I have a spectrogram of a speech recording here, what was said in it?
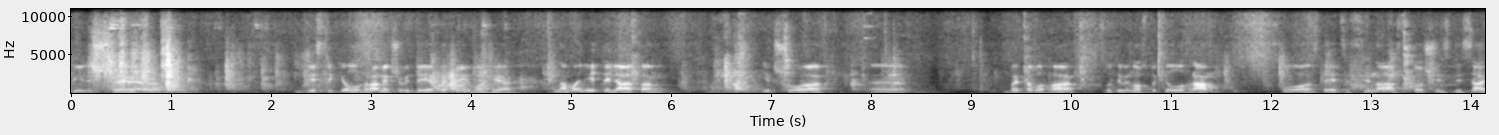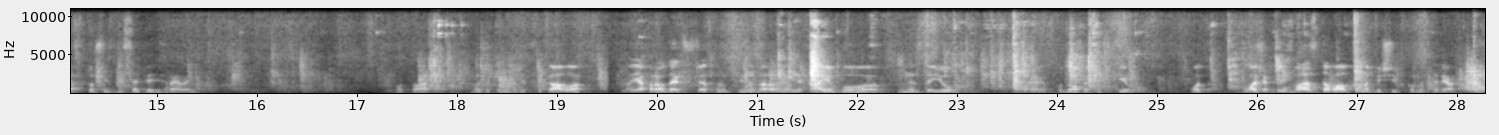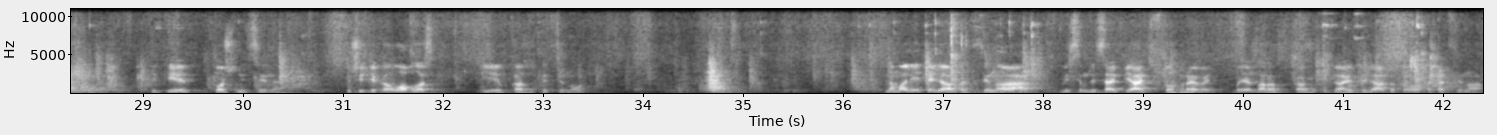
більше 200 кг, якщо він дає битої ваги. На малі телята, якщо е, бита вага до 90 кг, то здається ціна 160-165 гривень. Отак. Може кому буде цікаво. Ну я правда, якщо чесно, ціни зараз не вникаю, бо не здаю е, худоби пісків. От. Може хтось з вас здавав, то напишіть в коментарях. Які точні ціни. Пишіть, яка область і вказуйте ціну. На малі телята ціна 85-100 гривень. Бо я зараз кажу, купляю телята, то ось така ціна.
